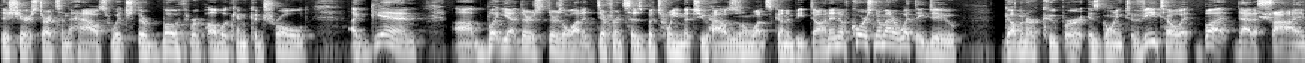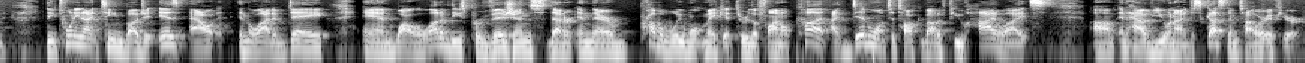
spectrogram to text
This year it starts in the House, which they're both Republican controlled again. Uh, but yet there's there's a lot of differences between the two houses on what's going to be done. And of course, no matter what they do, Governor Cooper is going to veto it. But that aside, the 2019 budget is out in the light of day. And while a lot of these provisions that are in there probably won't make it through the final cut, I did want to talk about a few highlights um, and have you and I discuss them, Tyler, if you're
